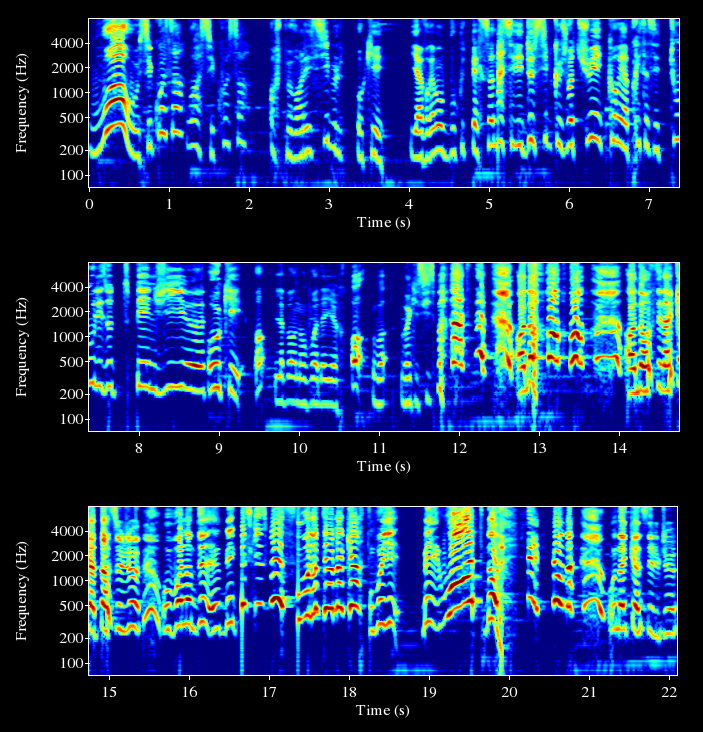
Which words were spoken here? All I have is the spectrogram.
Wow C'est quoi ça? Wow, c'est quoi ça? Oh, je peux voir les cibles Ok. Il y a vraiment beaucoup de personnes. Ah, c'est les deux cibles que je dois tuer. D'accord, et après, ça, c'est tous les autres PNJ. Euh... Ok. Oh, là-bas, on en voit d'ailleurs. Oh, bah, bah qu'est-ce qui se passe? Oh non Oh non, c'est la cata, ce jeu On voit l'intérieur... Mais qu'est-ce qui se passe? On voit l'intérieur de la carte On voyait... Mais what? Non, mais... on, a, cassé le jeu.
